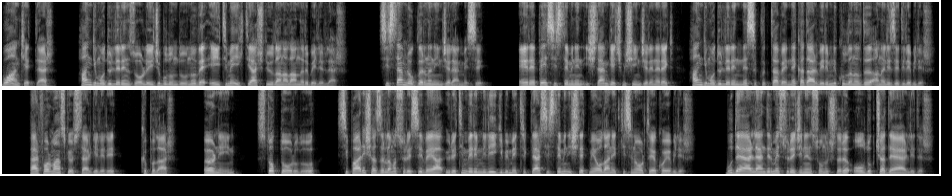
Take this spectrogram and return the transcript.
Bu anketler, hangi modüllerin zorlayıcı bulunduğunu ve eğitime ihtiyaç duyulan alanları belirler. Sistem loglarının incelenmesi, ERP sisteminin işlem geçmişi incelenerek hangi modüllerin ne sıklıkta ve ne kadar verimli kullanıldığı analiz edilebilir. Performans göstergeleri, kıpılar, örneğin stok doğruluğu, sipariş hazırlama süresi veya üretim verimliliği gibi metrikler sistemin işletmeye olan etkisini ortaya koyabilir. Bu değerlendirme sürecinin sonuçları oldukça değerlidir.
